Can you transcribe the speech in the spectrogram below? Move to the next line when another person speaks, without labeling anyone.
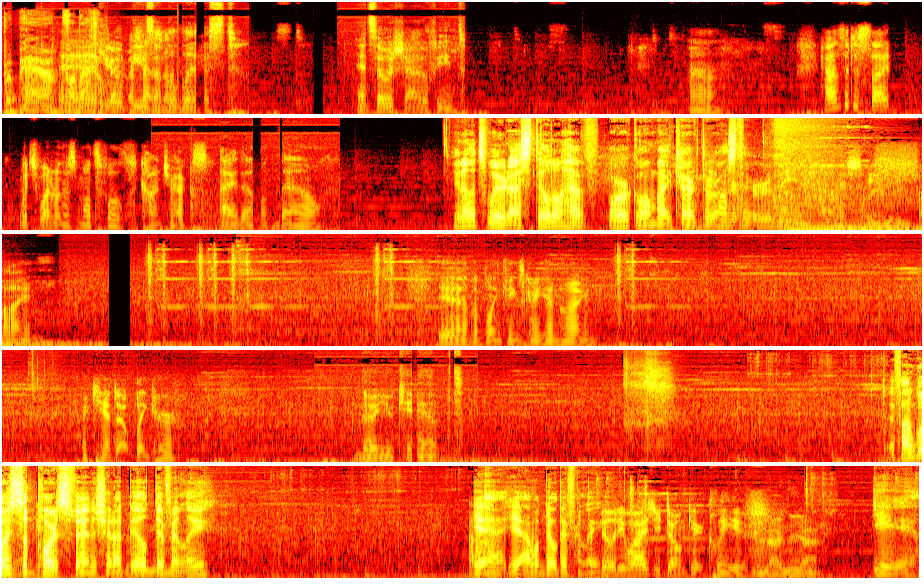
Prepare for
And
battle.
Phantom
QOP's on the list. And so is Shadow Fiend.
Oh. How does it decide which one when there's multiple contracts?
I don't know.
You know, it's weird. I still don't have Oracle on my
If
character
get
roster.
Early, I should be fine. Yeah, the blinking's gonna get annoying. I can't outblink her.
No, you can't.
If I'm going to support Sven, should I build differently? Yeah,
Um,
yeah, I'm gonna build differently.
Ability wise, you don't get cleave.
Yeah.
